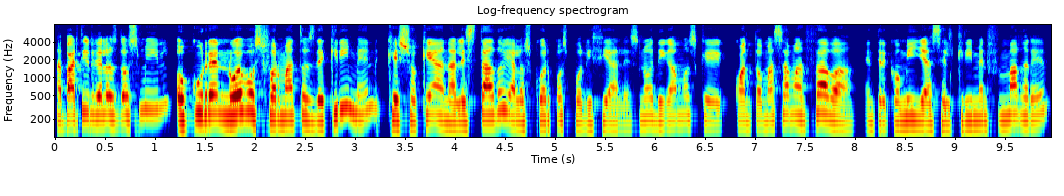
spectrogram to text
a partir de los 2000 ocurren nuevos formatos de crimen que choquean al Estado y a los cuerpos policiales. ¿no? Digamos que cuanto más avanzaba, entre comillas, el crimen en Magreb,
